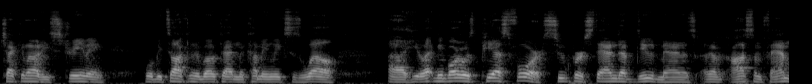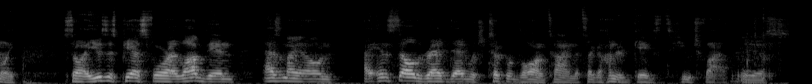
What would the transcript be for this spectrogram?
Check him out, he's streaming. We'll be talking about that in the coming weeks as well. Uh, he let me borrow his PS4. Super stand up dude, man. It's an awesome family. So I use this PS4. I logged in as my own. I installed Red Dead, which took a long time. It's like 100 gigs. It's a huge file. Yes.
